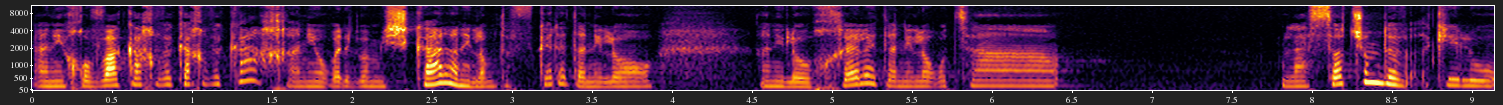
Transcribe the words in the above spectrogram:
אני חווה כך וכך וכך, אני יורדת במשקל, אני לא מתפקדת, אני לא, אני לא אוכלת, אני לא רוצה לעשות שום דבר, כאילו,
